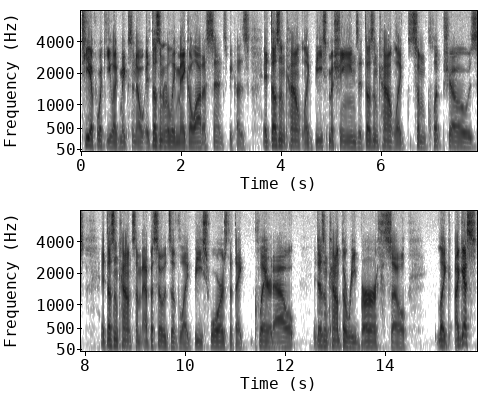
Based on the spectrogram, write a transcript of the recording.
TF wiki like makes a note, it doesn't really make a lot of sense because it doesn't count like Beast Machines, it doesn't count like some clip shows, it doesn't count some episodes of like Beast Wars that they cleared out, it doesn't count the Rebirth, so like I guess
